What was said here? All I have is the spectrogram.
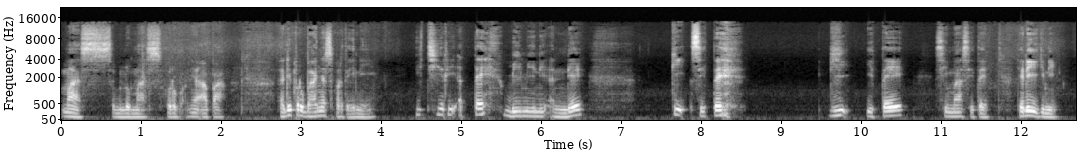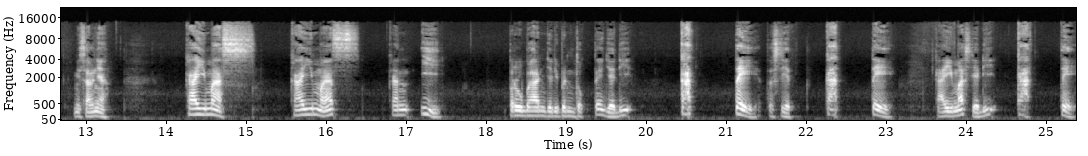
mas, sebelum mas. Hurufnya apa? Jadi perubahannya seperti ini. Ichiri ate bimini ende ki site gi ite sima site. Jadi gini, Misalnya, kaimas. Kaimas kan i. Perubahan jadi bentuk t jadi kate tersit. Kate. Kaimas jadi kate.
